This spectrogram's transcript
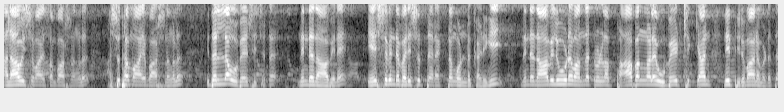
അനാവശ്യമായ സംഭാഷണങ്ങൾ അശുദ്ധമായ ഭാഷണങ്ങൾ ഇതെല്ലാം ഉപേക്ഷിച്ചിട്ട് നിന്റെ നാവിനെ യേശുവിന്റെ പരിശുദ്ധ രക്തം കൊണ്ട് കഴുകി നിന്റെ നാവിലൂടെ വന്നിട്ടുള്ള പാപങ്ങളെ ഉപേക്ഷിക്കാൻ നീ തീരുമാനമെടുത്ത്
